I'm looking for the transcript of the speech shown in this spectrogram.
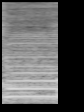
So.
